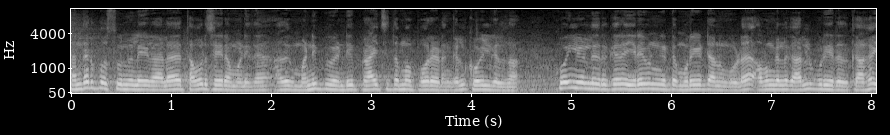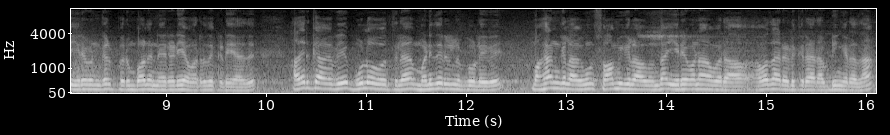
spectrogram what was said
சந்தர்ப்ப சூழ்நிலைகளால் தவறு செய்கிற மனிதன் அதுக்கு மன்னிப்பு வேண்டி பிராய்ச்சித்தமாக போகிற இடங்கள் கோயில்கள் தான் கோயில்களில் இருக்கிற இறைவன்கிட்ட முறையிட்டாலும் கூட அவங்களுக்கு அருள் புரியறதுக்காக இறைவன்கள் பெரும்பாலும் நேரடியாக வர்றது கிடையாது. அதற்காகவே பூலோகத்தில் மனிதர்கள் போலவே மகான்களாகவும் சுவாமிகளாகவும் தான் இறைவனாக அவர் அவதாரம் எடுக்கிறார் அப்படிங்கிறது தான்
